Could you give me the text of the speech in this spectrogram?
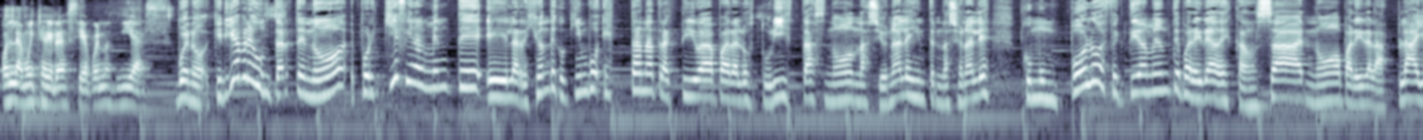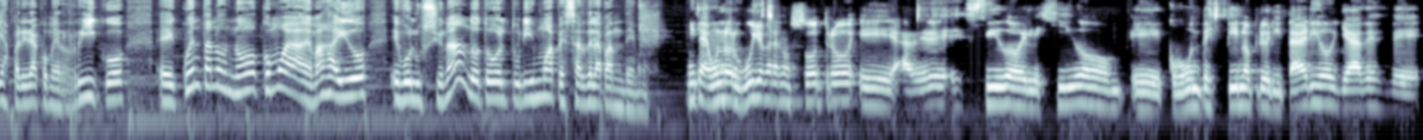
Hola, muchas gracias. Buenos días. Bueno, quería preguntarte, ¿no? ¿Por qué finalmente eh, la región de Coquimbo es tan atractiva para los turistas, ¿no? Nacionales e internacionales como un polo efectivamente para ir a descansar, ¿no? Para ir a las playas, para ir a comer rico. Eh, cuéntanos, ¿no? Cómo además ha ido evolucionando todo el turismo a pesar de la pandemia. Mira, un orgullo para nosotros eh, haber sido elegido eh, como un destino prioritario ya desde,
